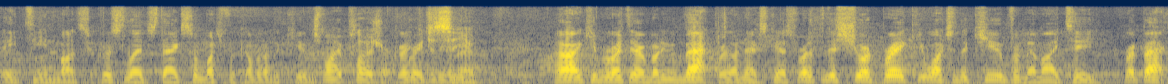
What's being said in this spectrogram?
18 months. Chris Lynch, thanks so much for coming on theCUBE. It's my pleasure. Great, to, see you. man. All right, keep it right there, everybody. We're back with our next guest. Right after this short break, you're watching theCUBE from MIT. Right back.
